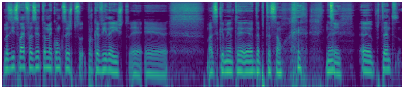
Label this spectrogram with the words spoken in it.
mas isso vai fazer também com que as pessoas. Porque a vida é isto, é, é- basicamente é adaptação. Né? Sim. Uh, portanto, uh,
